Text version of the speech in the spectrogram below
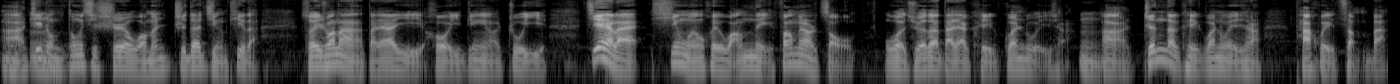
啊，这种东西是我们值得警惕的。所以说呢，大家以后一定要注意，接下来新闻会往哪方面走？我觉得大家可以关注一下。嗯啊，真的可以关注一下，他会怎么办？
